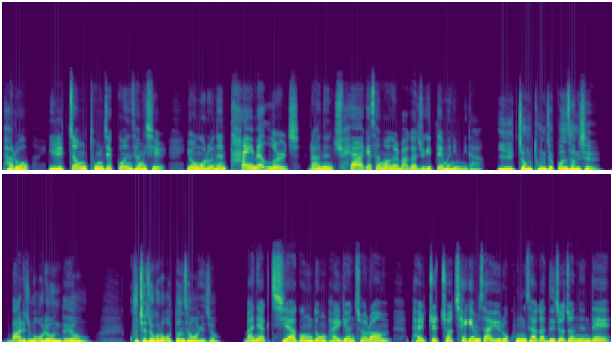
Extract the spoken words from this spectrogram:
바로 일정 통제권 상실, 영어로는 time at large라는 최악의 상황을 막아주기 때문입니다. 일정 통제권 상실. 말이 좀 어려운데요. 구체적으로 어떤 상황이죠? 만약 지하공동 발견처럼 발주처 책임 사유로 공사가 늦어졌는데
